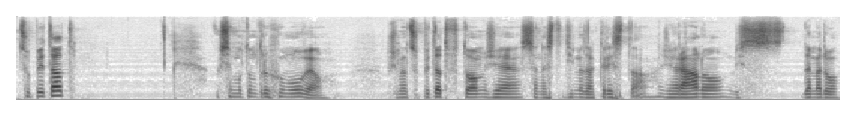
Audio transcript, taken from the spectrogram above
cupitat? Už jsem o tom trochu mluvil. Můžeme cupitat v tom, že se nestydíme za Krista, že ráno, když jdeme do,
